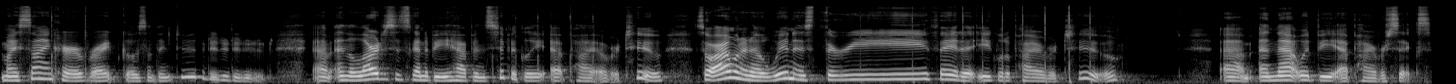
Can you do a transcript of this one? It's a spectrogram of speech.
my sine curve, right, goes something, doo -doo -doo um, and the largest it's going to be happens typically at pi over 2. So I want to know when is 3 theta equal to pi over 2? Um, and that would be at pi over 6.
